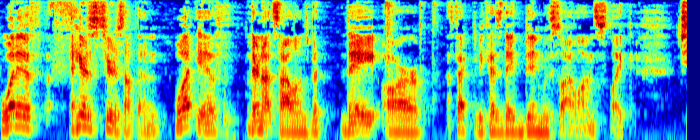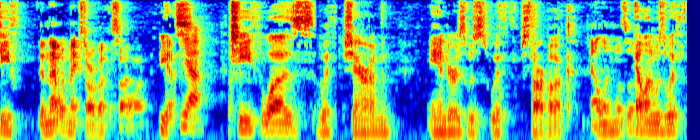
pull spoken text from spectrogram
What if here's here's something? What if they're not Cylons, but they are affected because they've been with Cylons? Like Chief, Then that would make Starbuck a Cylon. yes, Yeah. Chief was with Sharon. Anders was with Starbuck. Ellen was a. Ellen was with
